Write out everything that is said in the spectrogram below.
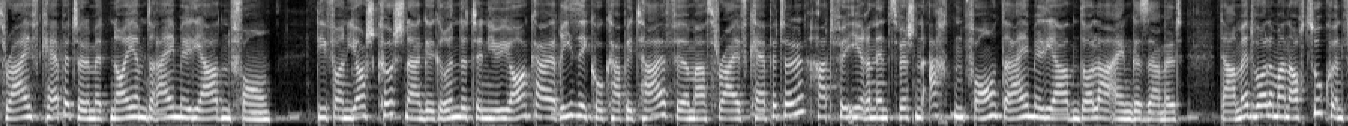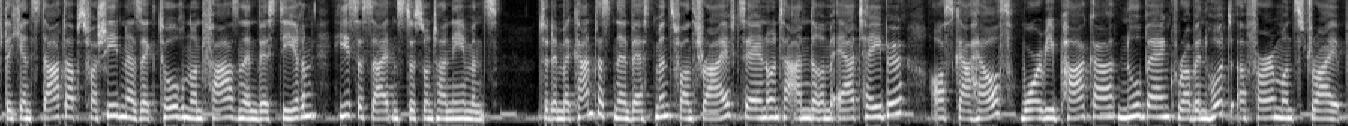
Thrive Capital mit neuem 3 Milliarden Fonds. Die von Josh Kushner gegründete New Yorker Risikokapitalfirma Thrive Capital hat für ihren inzwischen achten Fonds drei Milliarden Dollar eingesammelt. Damit wolle man auch zukünftig in Startups verschiedener Sektoren und Phasen investieren, hieß es seitens des Unternehmens. Zu den bekanntesten Investments von Thrive zählen unter anderem Airtable, Oscar Health, Warby Parker, Nubank, Robinhood, Affirm und Stripe.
